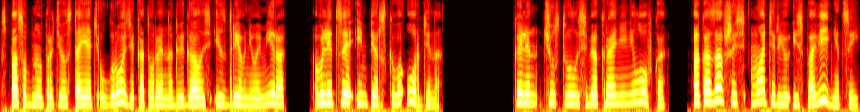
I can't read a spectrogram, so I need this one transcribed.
способную противостоять угрозе, которая надвигалась из древнего мира в лице имперского ордена. Кэлен чувствовала себя крайне неловко, оказавшись матерью-исповедницей,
